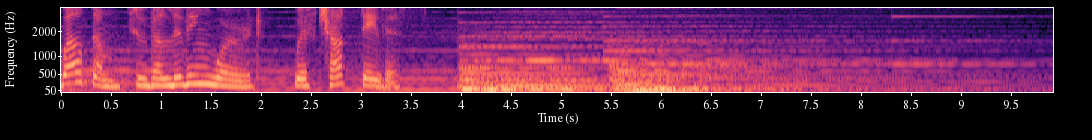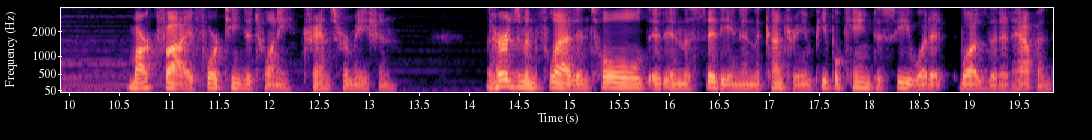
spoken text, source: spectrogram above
Welcome to the Living Word with Chuck Davis. Mark 5 14 to 20, Transformation. The herdsmen fled and told it in the city and in the country, and people came to see what it was that had happened.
